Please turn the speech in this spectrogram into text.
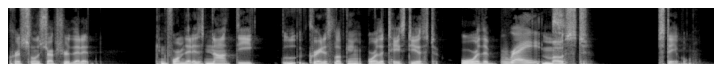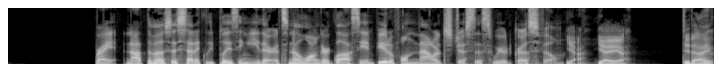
crystalline structure that it can form that is not the greatest looking or the tastiest or the right. most stable. Right. Not the most aesthetically pleasing either. It's no longer glossy and beautiful. Now it's just this weird, gross film. Yeah, yeah, yeah. Did I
